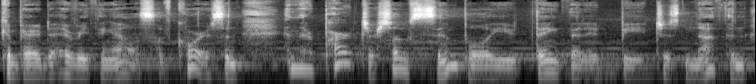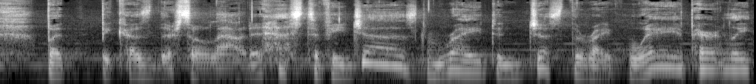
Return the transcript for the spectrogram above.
compared to everything else, of course. And and their parts are so simple, you'd think that it'd be just nothing, but because they're so loud, it has to be just right and just the right way, apparently.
